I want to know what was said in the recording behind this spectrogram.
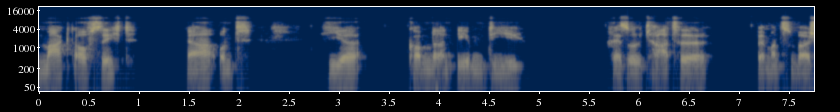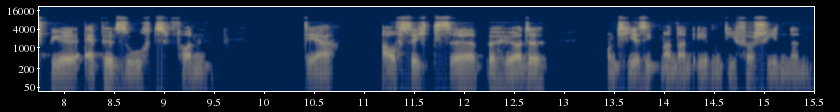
Marktaufsicht. Ja, und hier kommen dann eben die Resultate, wenn man zum Beispiel Apple sucht von der Aufsichtsbehörde. Und hier sieht man dann eben die verschiedenen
